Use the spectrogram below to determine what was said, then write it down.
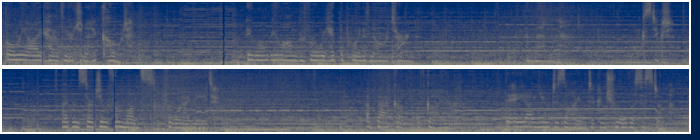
Only I have your genetic code. It won't be long before we hit the point of no return. And then... extinction. I've been searching for months for what I need. A backup of Gaia. The AI you designed to control the system.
